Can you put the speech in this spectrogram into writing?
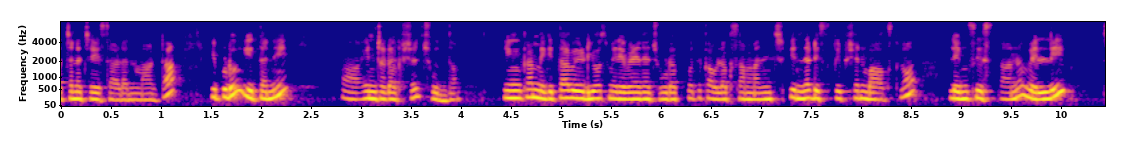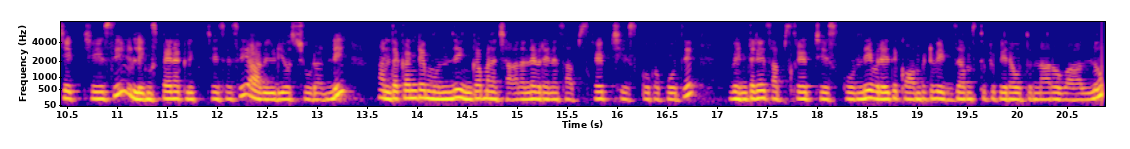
రచన చేశాడనమాట ఇప్పుడు ఇతని ఇంట్రడక్షన్ చూద్దాం. ఇంకా మిగతా వీడియోస్ మీరు ఏమైనా చూడకపోతే కవులకు సంబంధించి కింద డిస్క్రిప్షన్ బాక్స్లో లింక్స్ ఇస్తాను. వెళ్ళి చెక్ చేసి లింక్స్ పైన క్లిక్ చేసేసి ఆ వీడియోస్ చూడండి. అంతకంటే ముందు ఇంకా మన ఛానల్ ఎవరైనా సబ్స్క్రైబ్ చేసుకోకపోతే వెంటనే సబ్స్క్రైబ్ చేసుకోండి. ఎవరైతే కాంపిటేటివ్ ఎగ్జామ్స్కి ప్రిపేర్ అవుతున్నారో వాళ్ళు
